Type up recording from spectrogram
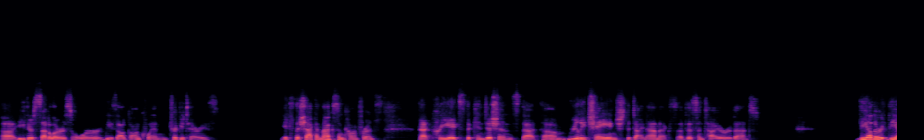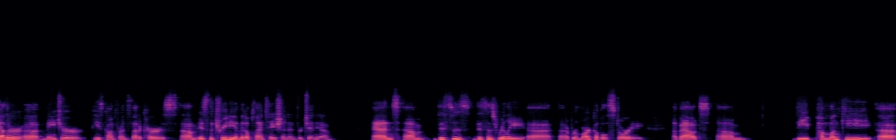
uh, either settlers or these Algonquin tributaries. It's the Shakamaxon Conference that creates the conditions that um, really change the dynamics of this entire event. The other, the other uh, major peace conference that occurs um, is the Treaty of Middle Plantation in Virginia. And um, this is this is really a, a remarkable story about um, the Pamunkey uh,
